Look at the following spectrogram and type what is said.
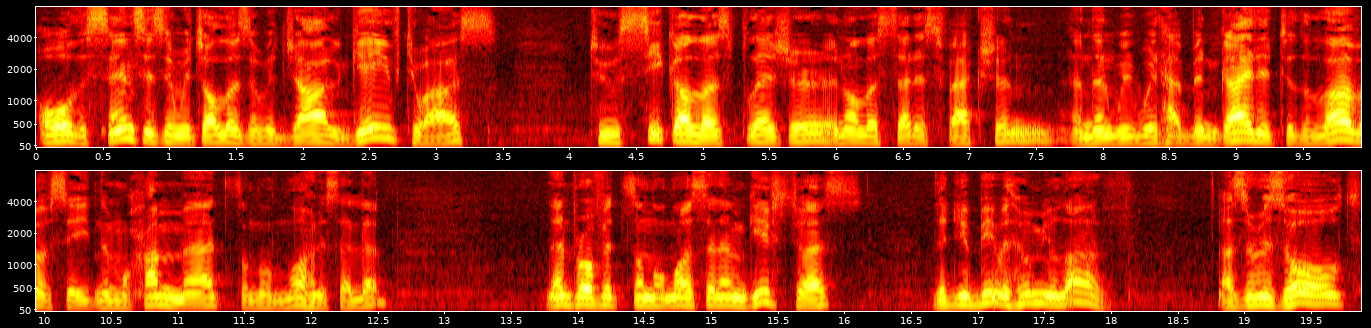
all the senses in which Allah gave to us to seek Allah's pleasure and Allah's satisfaction and then we would have been guided to the love of Sayyidina Muhammad then Prophet gives to us that you be with whom you love. As a result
